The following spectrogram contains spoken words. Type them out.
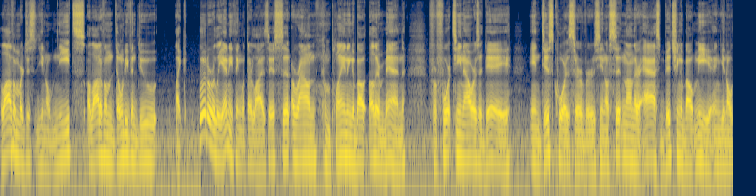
A lot of them are just, you know, NEETs. A lot of them don't even do, like, literally anything with their lives. They just sit around complaining about other men for 14 hours a day in Discord servers, you know, sitting on their ass bitching about me and, you know,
